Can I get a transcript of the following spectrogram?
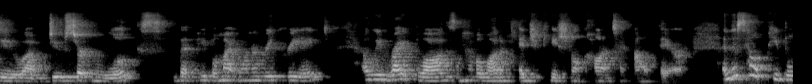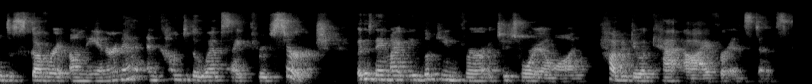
to um, do certain looks that people might want to recreate. And we'd write blogs and have a lot of educational content out there. And this helped people discover it on the internet and come to the website through search because they might be looking for a tutorial on how to do a cat eye, for instance.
